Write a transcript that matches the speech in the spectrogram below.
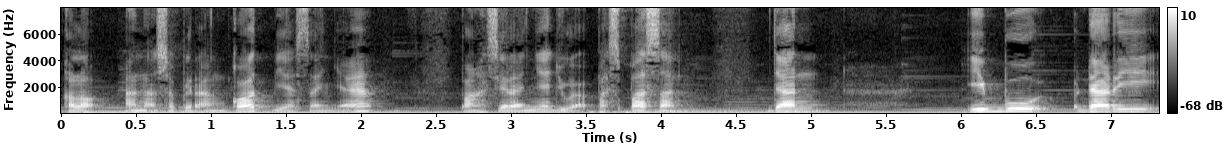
kalau anak sopir angkot biasanya penghasilannya juga pas-pasan dan ibu dari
